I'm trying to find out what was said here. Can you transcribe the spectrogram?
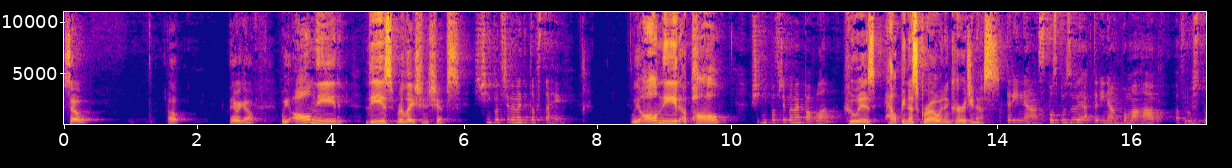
So, oh, there we go. We all need these relationships. Všichni potřebujeme tyto vztahy. We all need a Paul Všichni potřebujeme Pavla, who is helping us grow and encouraging us. který nás pozbuzuje a který nám pomáhá v růstu.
